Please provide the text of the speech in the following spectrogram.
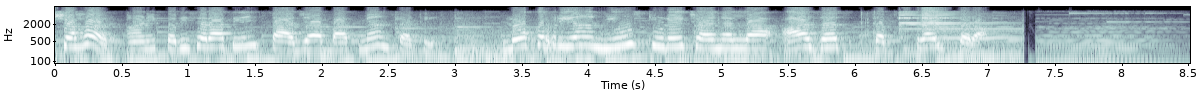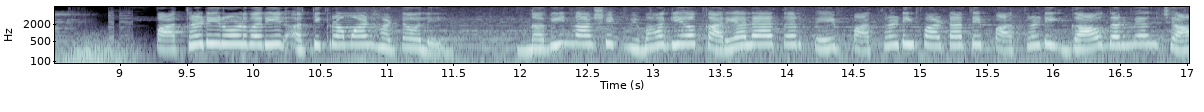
शहर आणि परिसरातील ताज्या बातम्यांसाठी लोकप्रिय न्यूज टुडे चॅनलला आजच सबस्क्राईब करा. पाथर्डी रोडवरील अतिक्रमण हटवले. नवीन नाशिक विभागीय कार्यालयातर्फे पाथर्डी फाटा ते पाथर्डी गाव दरम्यानच्या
